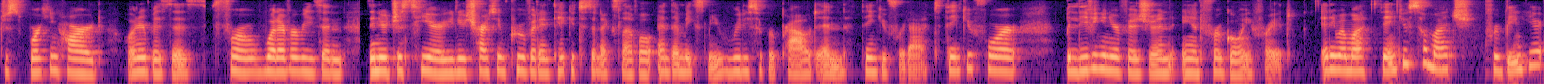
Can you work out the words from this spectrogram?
just working hard on your business for whatever reason and you're just here and you try to improve it and take it to the next level and that makes me really super proud and thank you for that thank you for believing in your vision and for going for it anyway mama thank you so much for being here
